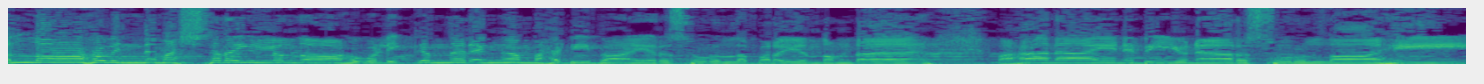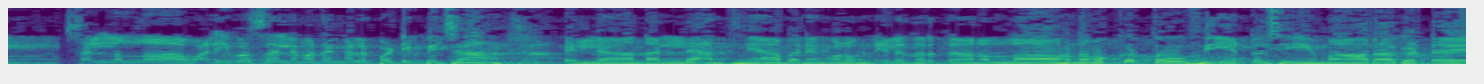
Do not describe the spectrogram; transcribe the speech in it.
അള്ളാഹുവിന്റെ മഷറയിൽ അള്ളാഹു വിളിക്കുന്ന രംഗം ഹബീബായ റസൂറുള്ള പറയുന്നുണ്ട്. മഹാനായ നബിയുന റസൂറുല്ലാഹി സല്ലല്ലാഹു അലൈഹി വസല്ലമ തങ്ങൾ പഠിപ്പിച്ച എല്ലാ നല്ല അധ്യാപനങ്ങളും നിലനിർത്താൻ അള്ളാഹു നമുക്ക് തൗഫീഖ് ചെയ്യുമാറാകട്ടെ.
